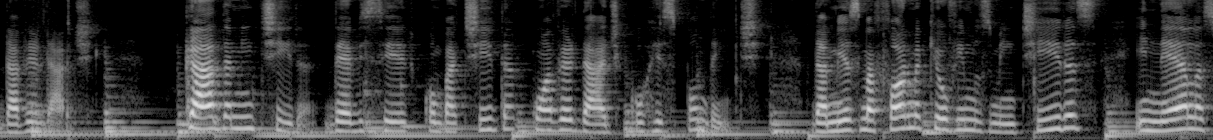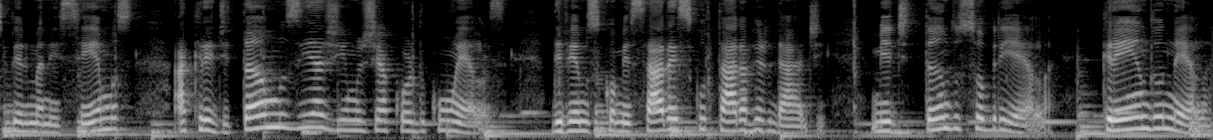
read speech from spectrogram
da verdade. Cada mentira deve ser combatida com a verdade correspondente. Da mesma forma que ouvimos mentiras e nelas permanecemos, acreditamos e agimos de acordo com elas. Devemos começar a escutar a verdade, meditando sobre ela, crendo nela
